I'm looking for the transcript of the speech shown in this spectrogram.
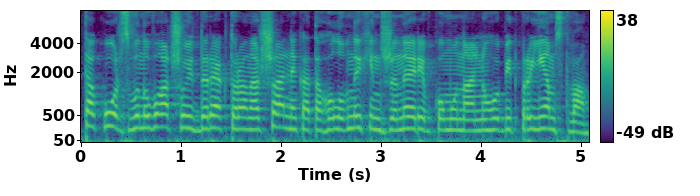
Також звинувачують директора, начальника та головних інженерів комунального підприємства.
